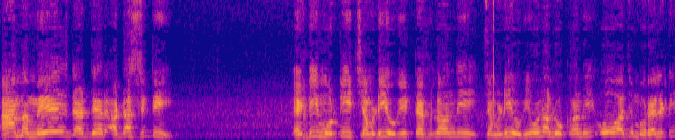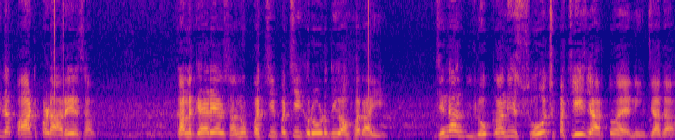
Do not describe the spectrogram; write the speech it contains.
I am amazed at their audacity ਐਡੀ ਮੋਟੀ ਚਮੜੀ ਹੋ ਗਈ ਟੈਫਲੌਨ ਦੀ ਚਮੜੀ ਹੋ ਗਈ ਉਹਨਾਂ ਲੋਕਾਂ ਦੀ ਉਹ ਅੱਜ ਮੋਰੈਲਿਟੀ ਦਾ ਪਾਠ ਪੜਾ ਰਹੇ ਸਭ ਕੱਲ ਕਹਿ ਰਹੇ ਸਾਨੂੰ 25 25 ਕਰੋੜ ਦੀ ਆਫਰ ਆਈ ਜਿਨ੍ਹਾਂ ਲੋਕਾਂ ਦੀ ਸੋਚ 25000 ਤੋਂ ਹੈ ਨਹੀਂ ਜ਼ਿਆਦਾ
